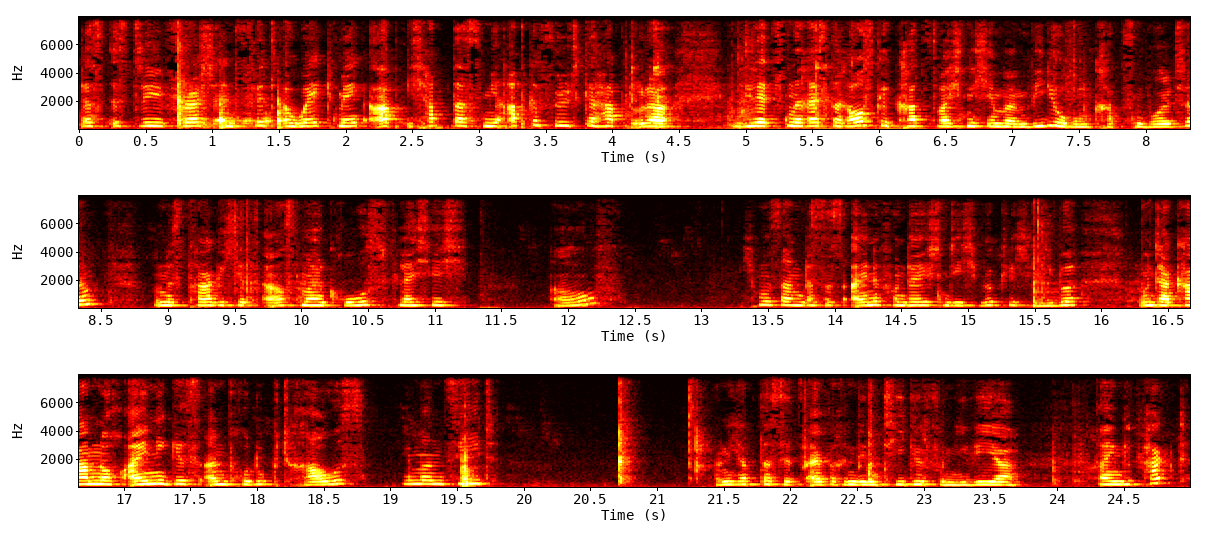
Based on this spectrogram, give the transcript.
das ist die Fresh and Fit Awake Make-up. Ich habe das mir abgefüllt gehabt oder die letzten Reste rausgekratzt, weil ich nicht in meinem Video rumkratzen wollte. Und das trage ich jetzt erstmal großflächig auf. Ich muss sagen, das ist eine Foundation, die ich wirklich liebe. Und da kam noch einiges an Produkt raus, wie man sieht. Und ich habe das jetzt einfach in den Tiegel von Nivea reingepackt.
